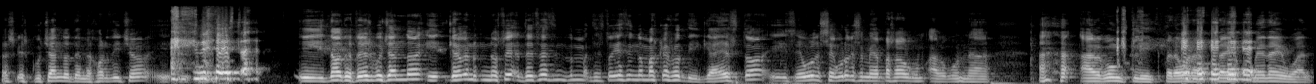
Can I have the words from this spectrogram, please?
escuchándote, mejor dicho. Y, Y no, te estoy escuchando y creo que no estoy, te, estoy haciendo, más caso a ti que a esto y seguro, seguro que se me ha pasado algún, alguna, algún clic, pero bueno, me, da igual.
